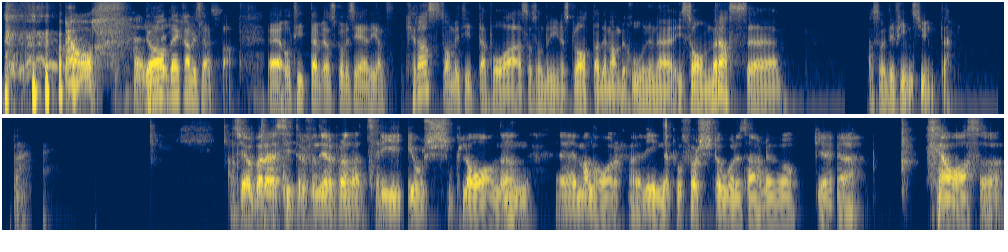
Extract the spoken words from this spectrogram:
ja, ja, den kan vi släppa. Eh, och titta, ska vi säga rent krasst om vi tittar på, alltså som Brynäs pratade med ambitionerna i somras. Eh, alltså det finns ju inte. Alltså jag bara sitter och funderar på den här treårsplanen eh, man har. Eh, vi är inne på första året här nu och eh, ja, alltså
